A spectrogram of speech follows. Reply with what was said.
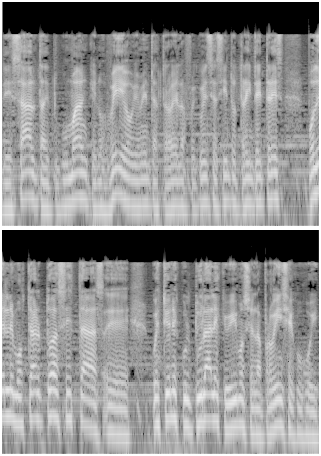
de Salta, de Tucumán, que nos ve obviamente a través de la frecuencia 133, poderle mostrar todas estas eh, cuestiones culturales que vivimos en la provincia de Jujuy.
